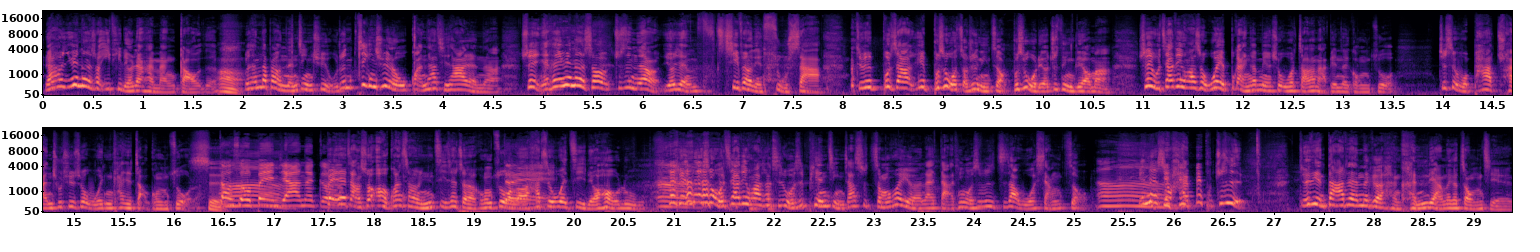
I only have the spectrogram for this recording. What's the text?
然后因为那个时候 ET 流量还蛮高的，嗯，我想那不然我能进去，我就进去了，我管他其他人呢。所以你看，因为那个时候就是那样，有点气氛有点肃杀，就是不知道，因为不是我走就是你走，不是我留就是你留嘛。所以我接电话的时候，我也不敢跟别人说我找到哪边的工作。就是我怕传出去说我已经开始找工作了，是到时候被人家那个被人家讲说哦，关小雨你自己在找工作了，他是为自己留后路。所以那时候我接到电话说，其实我是偏紧张，是怎么会有人来打听我是不是知道我想走？嗯，因为那时候还不就是有点搭在那个很衡量那个中间，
